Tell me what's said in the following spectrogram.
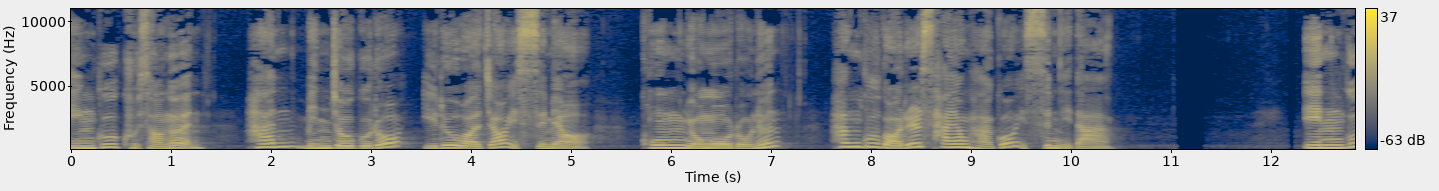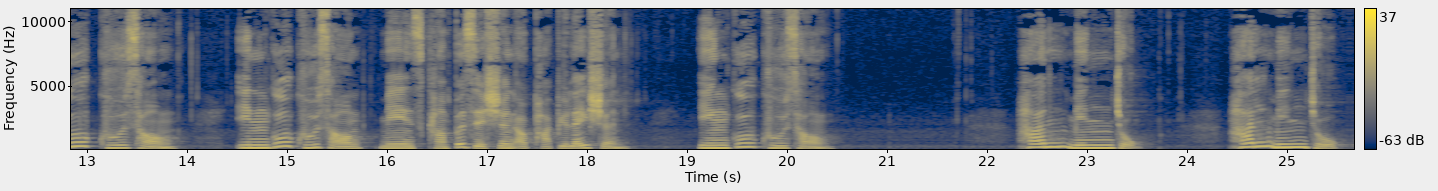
인구 구성은 한 민족으로 이루어져 있으며 공용어로는 한국어를 사용하고 있습니다. 인구 구성 인구 구성 means composition of population. 인구 구성 한민족 한민족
